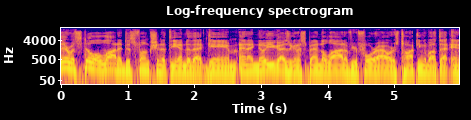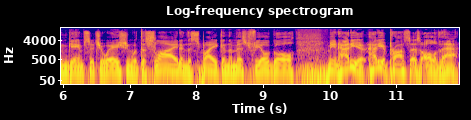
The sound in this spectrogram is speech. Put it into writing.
there was still a lot of dysfunction at the end of that game. And I know you guys are going to spend a lot of your four hours talking about that end game situation with the slide and the spike and the missed field goal. I mean, how do you how do you process all of that?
